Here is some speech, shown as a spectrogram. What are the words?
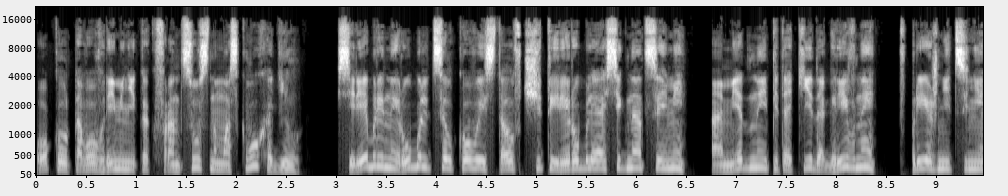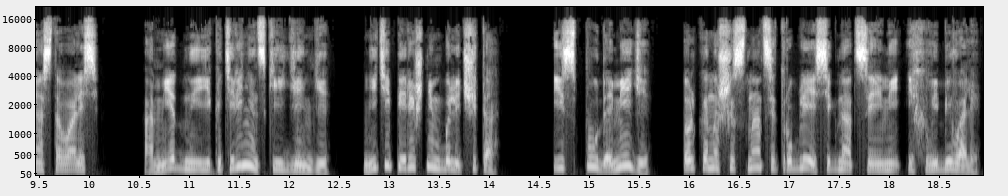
Около того времени, как француз на Москву ходил, серебряный рубль целковый стал в 4 рубля ассигнациями, а медные пятаки до гривны в прежней цене оставались, а медные екатерининские деньги не теперешним были чита. Из пуда меди только на 16 рублей ассигнациями их выбивали.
